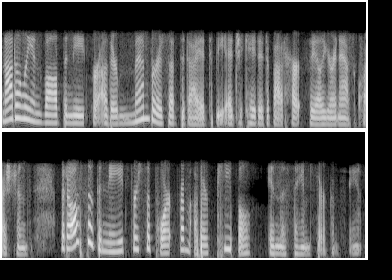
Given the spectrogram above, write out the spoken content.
not only involved the need for other members of the dyad to be educated about heart failure and ask questions, but also the need for support from other people in the same circumstance.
